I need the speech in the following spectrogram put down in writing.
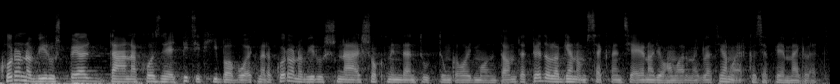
koronavírus példának hozni egy picit hiba volt, mert a koronavírusnál sok mindent tudtunk, ahogy mondtam. Tehát például a genom szekvenciája nagyon hamar meglett, január közepén meglett.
